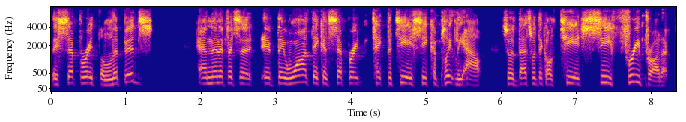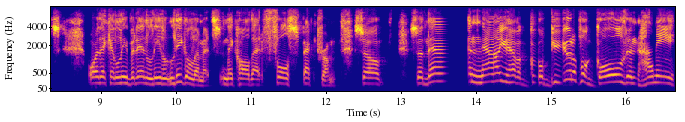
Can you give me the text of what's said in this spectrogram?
they separate the lipids, and then if it's a if they want, they can separate take the THC completely out. So that's what they call THC free products, or they can leave it in legal limits, and they call that full spectrum. So so then and now you have a beautiful golden honey,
